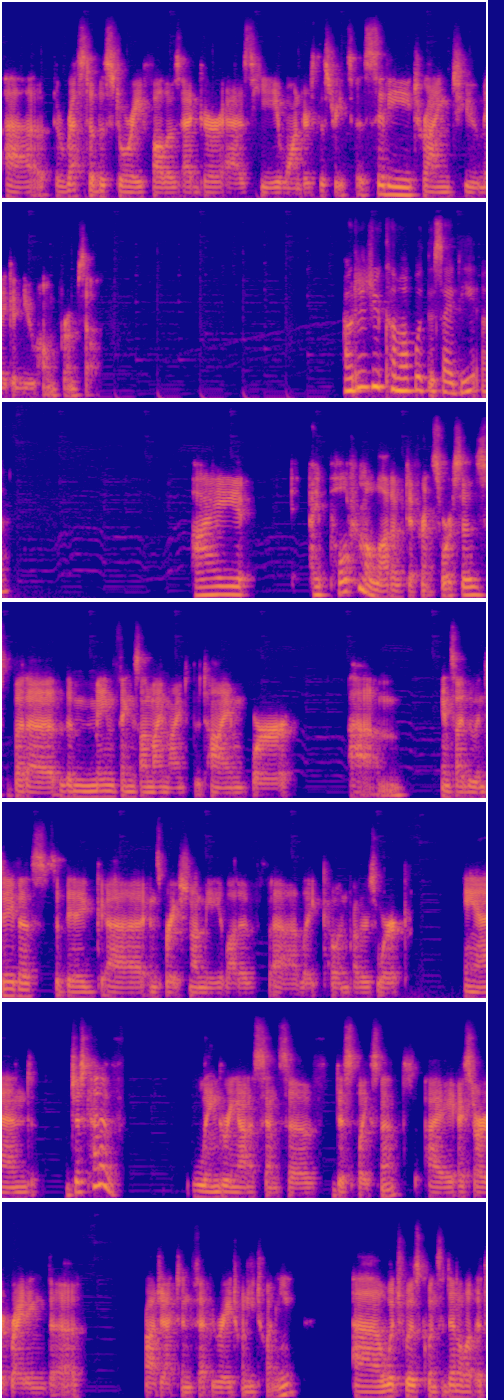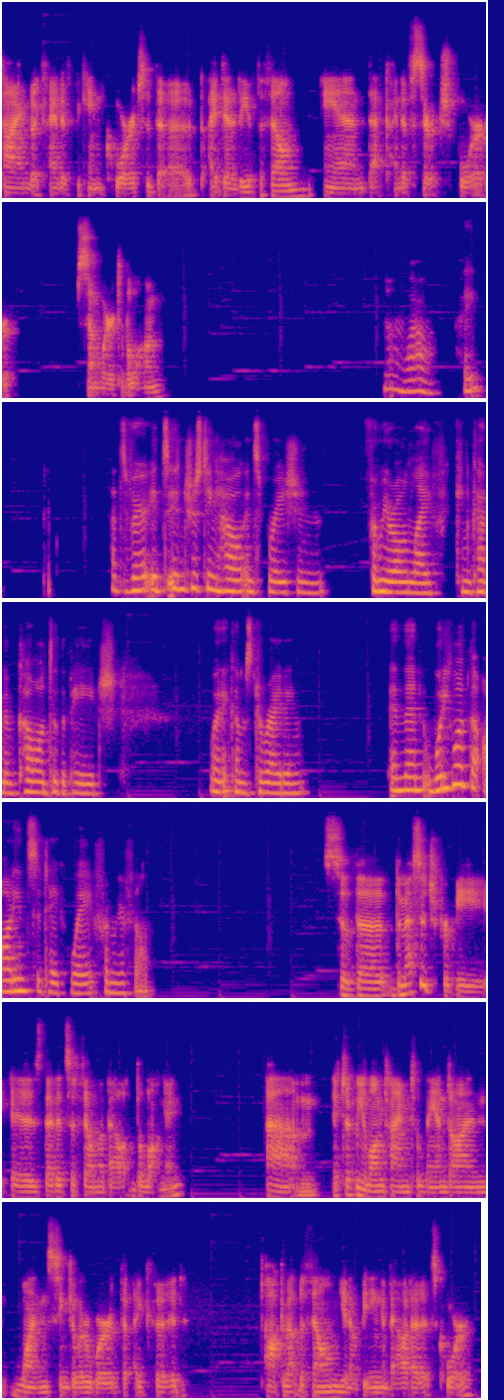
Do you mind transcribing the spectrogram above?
Uh, the rest of the story follows Edgar as he wanders the streets of his city, trying to make a new home for himself. How did you come up with this idea? I I pulled from a lot of different sources, but uh, the main things on my mind at the time were um, Inside Llewyn Davis. It's a big uh, inspiration on me. A lot of uh, like Coen Brothers work, and just kind of lingering on a sense of displacement. I, I started writing the project in February 2020, uh, which was coincidental at the time, but kind of became core to the identity of the film and that kind of search for somewhere to belong. Oh wow! I that's very. It's interesting how inspiration from your own life can kind of come onto the page when it comes to writing. And then, what do you want the audience to take away from your film? So the the message for me is that it's a film about belonging. Um, it took me a long time to land on one singular word that I could talk about the film, you know, being about at its core.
